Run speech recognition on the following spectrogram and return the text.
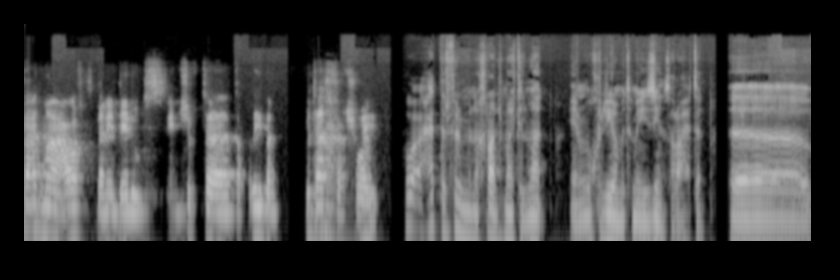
بعد ما عرفت داني ديلوس يعني شفته تقريبا متأخر شوي. هو حتى الفيلم من إخراج مايكل مان يعني المخرجين المتميزين صراحة. آه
